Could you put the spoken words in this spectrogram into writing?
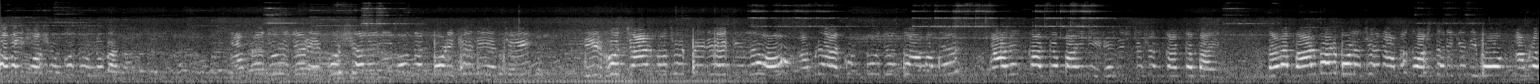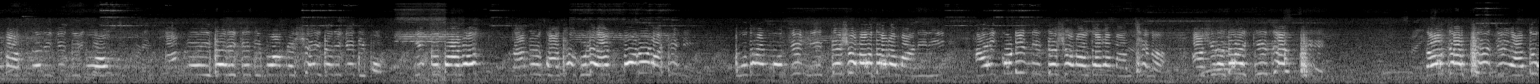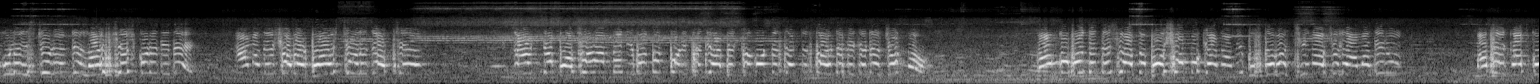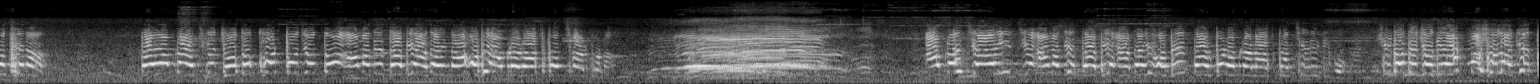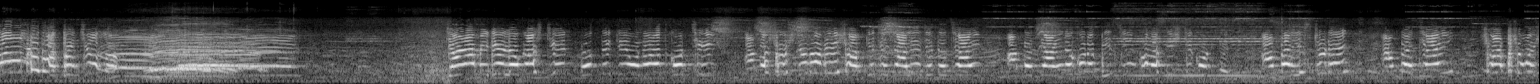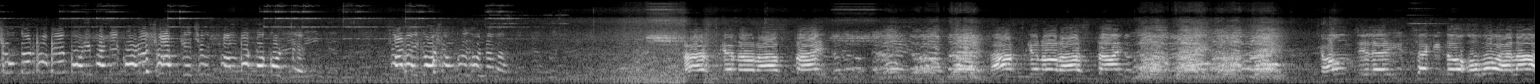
সবাইকে অসংখ্য ধন্যবাদ। আমরা দুই হাজার একুশ সালে নিবন্ধন পরীক্ষা দিয়েছি। দীর্ঘ চার বছর পেরিয়ে গেলেও রাস্তায় কাউন্সিলের ইচ্ছাকৃত অবহেলা।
